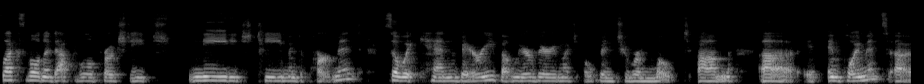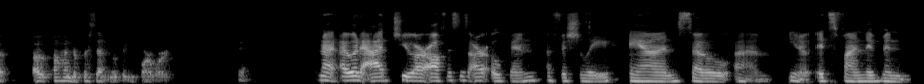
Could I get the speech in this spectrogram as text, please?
flexible and adaptable approach to each need, each team and department. So it can vary, but we are very much open to remote um, uh, employment, uh, 100% moving forward. And I, would add to our offices are open officially. And so, um, you know, it's fun. They've been,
